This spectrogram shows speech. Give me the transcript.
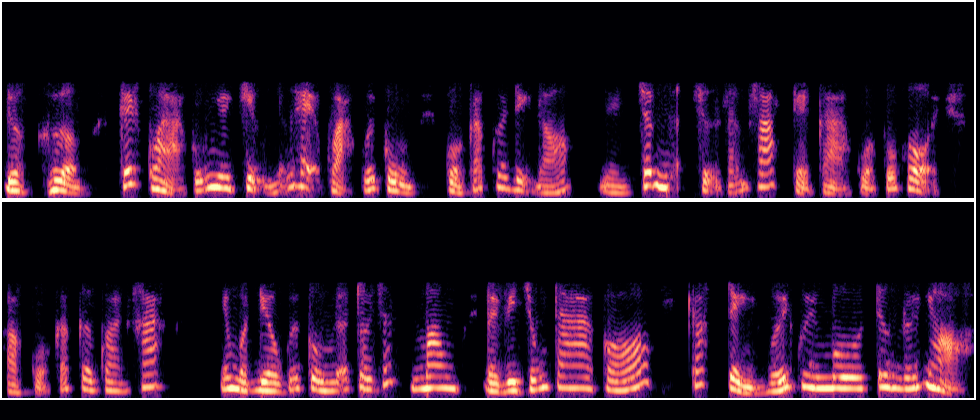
được hưởng kết quả cũng như chịu những hệ quả cuối cùng của các quyết định đó để chấp nhận sự giám sát kể cả của quốc hội hoặc của các cơ quan khác. Nhưng một điều cuối cùng nữa tôi rất mong, bởi vì chúng ta có các tỉnh với quy mô tương đối nhỏ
